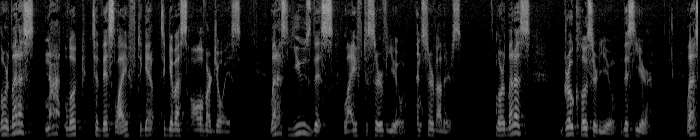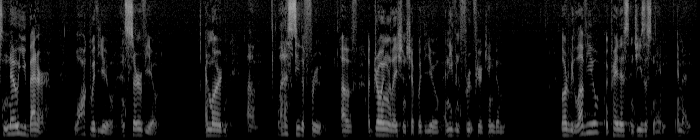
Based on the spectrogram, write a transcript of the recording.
Lord, let us not look to this life to, get, to give us all of our joys. Let us use this life to serve you and serve others. Lord, let us grow closer to you this year. Let us know you better, walk with you, and serve you. And Lord, um, let us see the fruit of a growing relationship with you and even fruit for your kingdom. Lord, we love you. We pray this in Jesus' name. Amen.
